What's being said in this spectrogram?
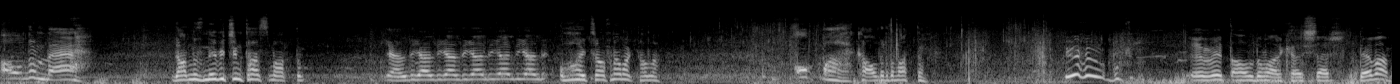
Aldım be. Yalnız ne biçim tasma attım. Geldi geldi geldi geldi geldi geldi. Oha etrafına bak Talha. Hoppa kaldırdım attım. Evet aldım arkadaşlar. Devam.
